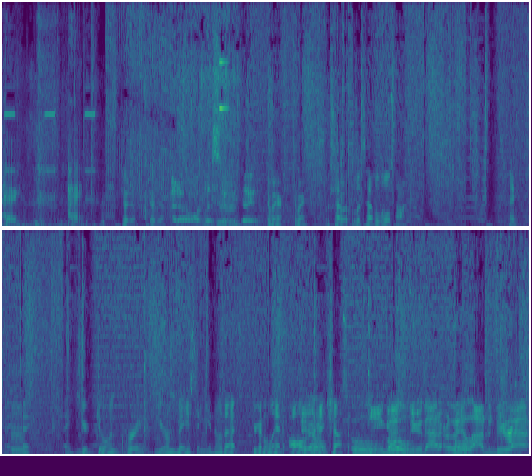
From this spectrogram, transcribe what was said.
Hey, hey. Jojo, Jojo. I don't want this stupid thing. Come here, come here. Let's have a, let's have a little talk. Hey, hey, Mm. hey, hey! You're doing great. You're amazing. You know that. You're gonna land all the headshots. Ooh, Can you guys ooh, do that? Are they ooh. allowed to do that?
